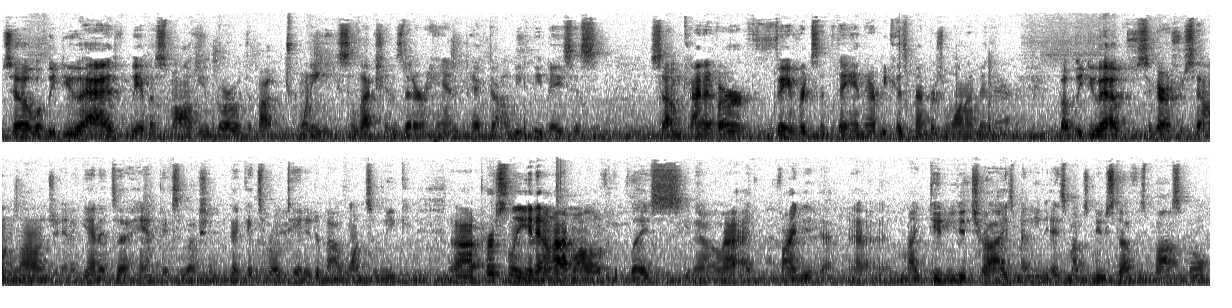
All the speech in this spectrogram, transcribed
So what we do have, we have a small humidor with about 20 selections that are hand-picked on a weekly basis. Some kind of our favorites that stay in there because members want them in there. But we do have cigars for sale in the lounge, and again, it's a hand-picked selection that gets rotated about once a week. Uh, personally, you know, I'm all over the place. You know, I, I find it uh, my duty to try as many as much new stuff as possible.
